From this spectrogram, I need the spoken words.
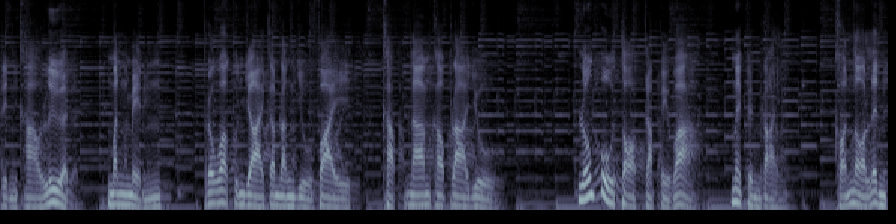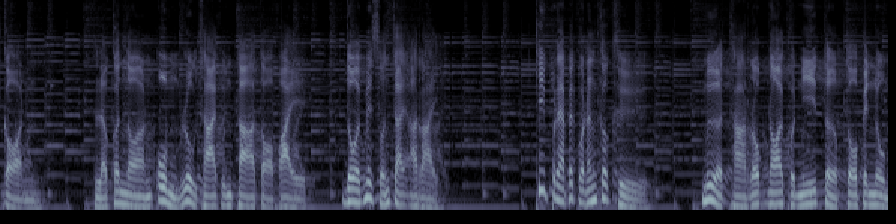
กลิ่นคาวเลือด มันเหม็น เพราะว่าคุณยายกำลังอยู่ไฟ ขับน้ำข้าวปลาอยู่ หลวงปู่ตอบกลับไปว่า ไม่เป็นไร ขอนอนเล่นก่อน แล้วก็นอนอุ้มลูกชายคุณตาต่อไป โดยไม่สนใจอะไร ที่แปลกไปกว่านั้นก็คือ เมื่อทารกน้อยคนนี้เติบโตเป็นหนุ่ม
